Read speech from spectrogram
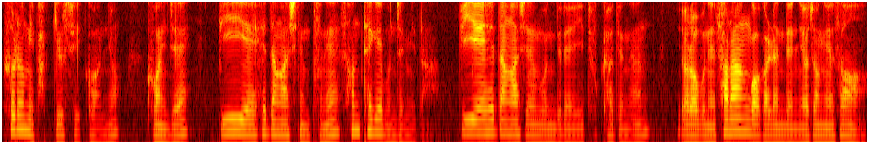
흐름이 바뀔 수 있거든요. 그건 이제 B에 해당하시는 분의 선택의 문제입니다. B에 해당하시는 분들의 이 두 카드는 여러분의 사랑과 관련된 여정에서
